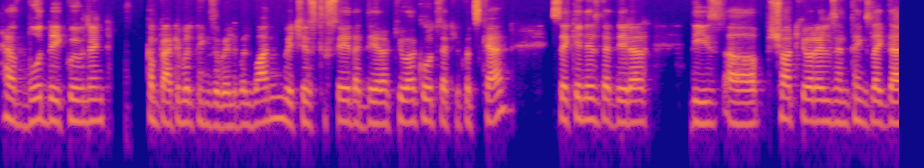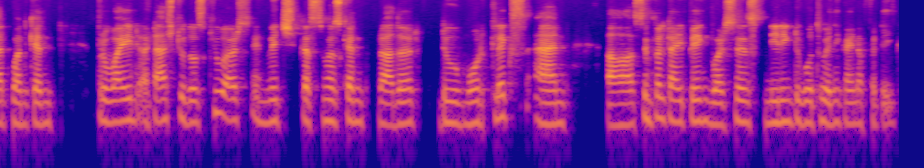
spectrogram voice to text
have both the equivalent compatible things available one which is to say that there are qr codes that you could scan second is that there are these uh, short URLs and things like that one can provide attached to those QRs in which customers can rather do more clicks and uh, simple typing versus needing to go through any kind of fatigue.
